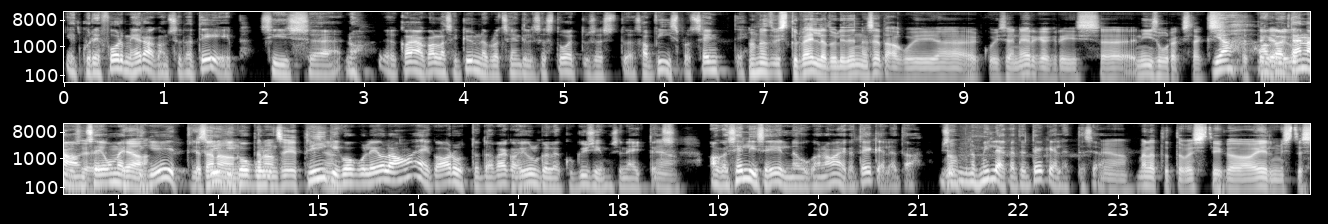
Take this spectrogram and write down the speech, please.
et kui Reformierakond seda teeb, siis eh, noh, Kaja Kallase kümneprotsendilisest toetusest saab viis protsenti. noh, nad vist küll välja tulid enne seda, kui, eh, kui see energiakriis eh, nii suureks läks. jah, aga täna on see ometigi eetris, Riigikogul, Riigikogul ei ole aega arutada väga julgeoleku küsimusi näiteks, aga sellise eelnõuga on aega tegeleda mis no., noh, millega te tegelete seal? mäletatavasti ka eelmistes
